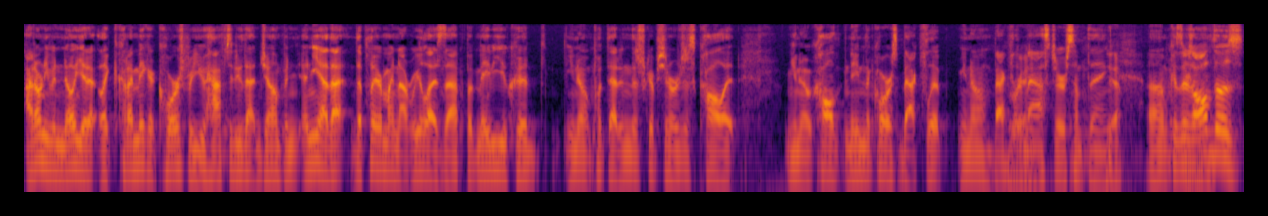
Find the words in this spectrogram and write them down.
I don't even know yet. Like, could I make a course where you have to do that jump? And and yeah, that the player might not realize that, but maybe you could you know put that in the description or just call it. You know, call name the course backflip. You know, backflip right. master or something. Because yeah. um, there's mm-hmm. all of those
